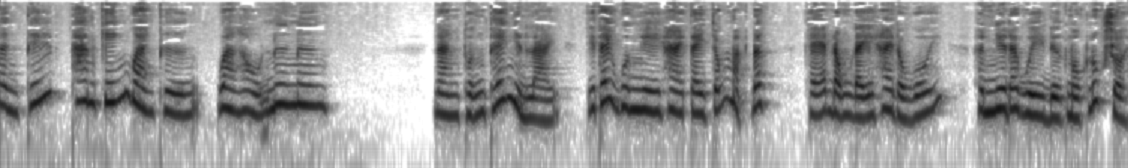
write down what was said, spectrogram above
Thần thiếp tham kiến hoàng thượng, hoàng hậu nương nương. Nàng thuận thế nhìn lại, chỉ thấy quân nghi hai tay chống mặt đất, khẽ động đậy hai đầu gối, hình như đã quỳ được một lúc rồi.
